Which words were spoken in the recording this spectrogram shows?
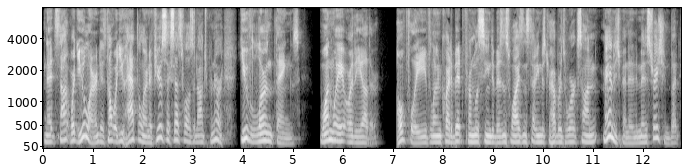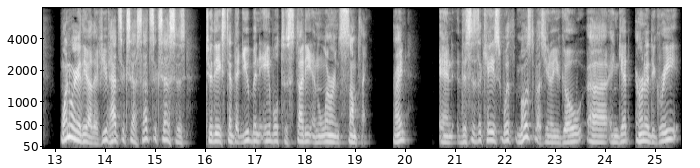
And it's not what you learned. It's not what you had to learn. If you're successful as an entrepreneur, you've learned things one way or the other. Hopefully, you've learned quite a bit from listening to Business Wise and studying Mr. Hubbard's works on management and administration. But one way or the other, if you've had success, that success is to the extent that you've been able to study and learn something, right? And this is the case with most of us. You know, you go uh, and get earn a degree,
